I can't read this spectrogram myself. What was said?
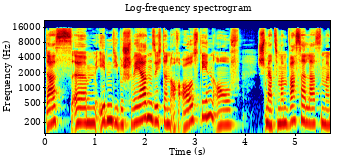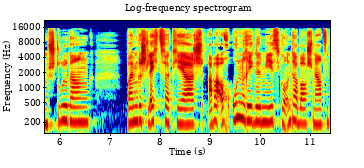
dass ähm, eben die Beschwerden sich dann auch ausdehnen auf Schmerzen beim Wasserlassen, beim Stuhlgang, beim Geschlechtsverkehr, aber auch unregelmäßige Unterbauchschmerzen.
